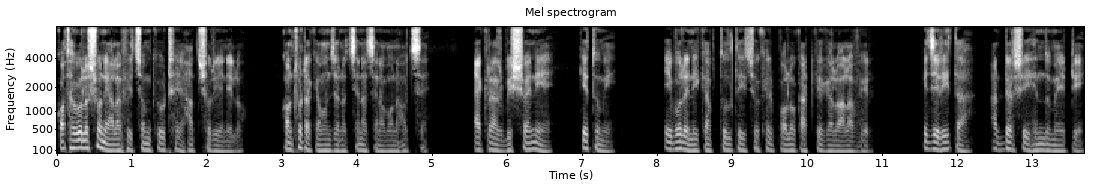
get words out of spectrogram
কথাগুলো শুনে আলাফি চমকে উঠে হাত সরিয়ে নিল। কণ্ঠটা কেমন যেন চেনা চেনা মনে হচ্ছে। একরাশ বিস্ময় নিয়ে, কে তুমি? এই বলে নিকাব তুলতেই চোখের পলক আটকে গেল আলাভের এ যে রীতা, আড্ডার সেই হিন্দু মেয়েটি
